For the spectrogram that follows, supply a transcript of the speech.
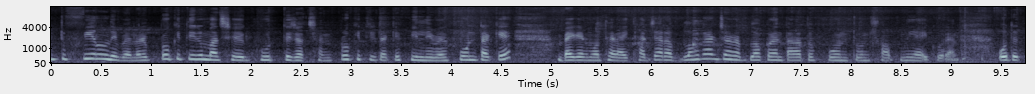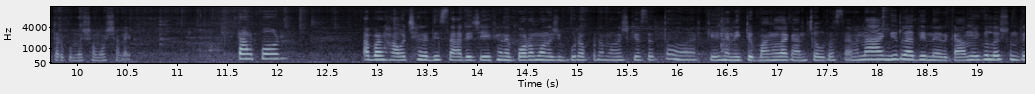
একটু ফিল নেবেন মানে প্রকৃতির মাঝে ঘুরতে যাচ্ছেন, প্রকৃতিটাকে ফিল নেবেন, ফোনটাকে ব্যাগের মধ্যে রাখা যারা ব্লগার যারা ব্লগ করেন, তারা তো ফোন টোন সব নিয়েই করেন ওদের তার কোনো সমস্যা নেই। তারপর আবার হাওয়া ছেড়ে দিচ্ছে আর যে এখানে বড় মানুষ, বুড়া বুড়া মানুষ গেছে তো, আর কি এখানে একটু বাংলা গান চলতেছে। মানে আগিলা দিনের গান, ওইগুলো শুনতে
